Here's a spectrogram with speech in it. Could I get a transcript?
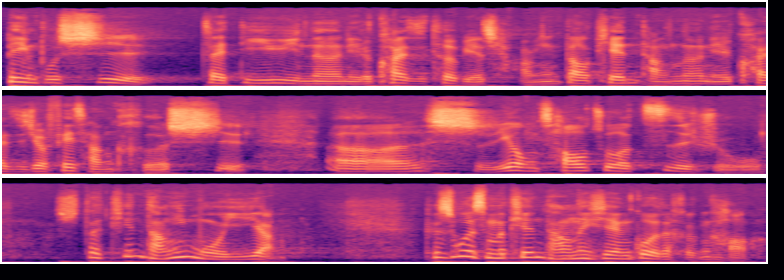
并不是在地狱呢，你的筷子特别长；到天堂呢，你的筷子就非常合适，呃，使用操作自如，在天堂一模一样。可是为什么天堂那些人过得很好？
